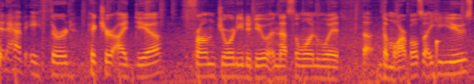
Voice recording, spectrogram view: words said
Did have a third picture idea from Jordi to do, and that's the one with the, the marbles that he used.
